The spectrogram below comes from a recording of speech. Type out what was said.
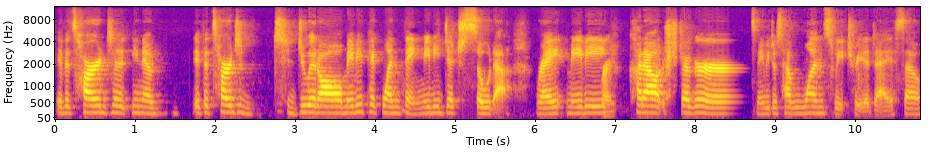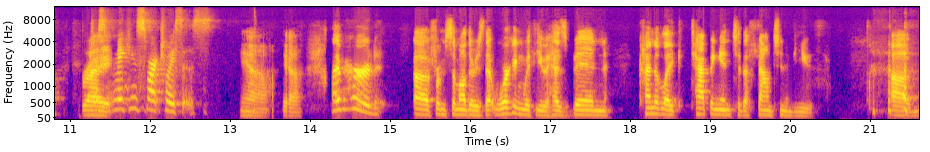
If it's hard to you know if it's hard to to do it all maybe pick one thing. Maybe ditch soda right? Maybe Right. cut out sugar. Maybe just have one sweet treat a day. So right. just making smart choices Yeah, yeah. I've heard uh, from some others that working with you has been kind of like tapping into the fountain of youth. Um,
